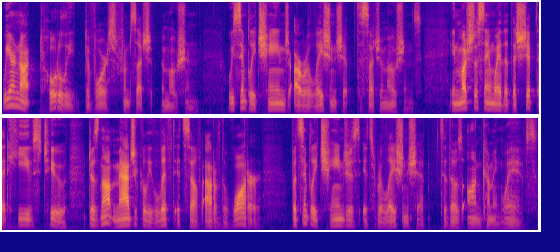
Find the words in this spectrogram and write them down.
We are not totally divorced from such emotion. We simply change our relationship to such emotions, in much the same way that the ship that heaves to does not magically lift itself out of the water, but simply changes its relationship to those oncoming waves.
